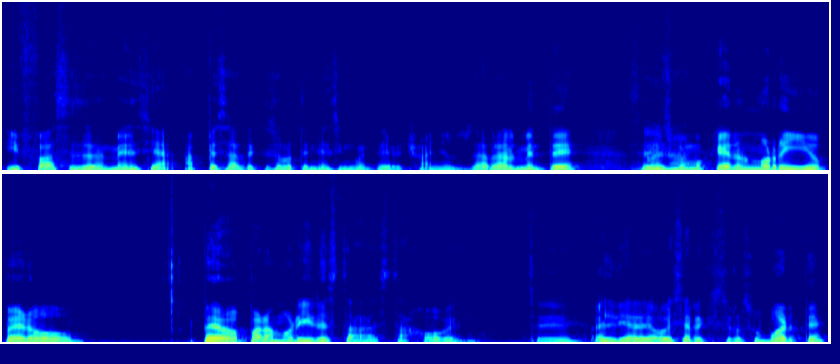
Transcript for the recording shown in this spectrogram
y fases de demencia, a pesar de que solo tenía 58 años. O sea, realmente Sí, no es no. como que era un morrillo, pero, pero para morir está, está joven. Sí. El día de hoy se registró su muerte.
